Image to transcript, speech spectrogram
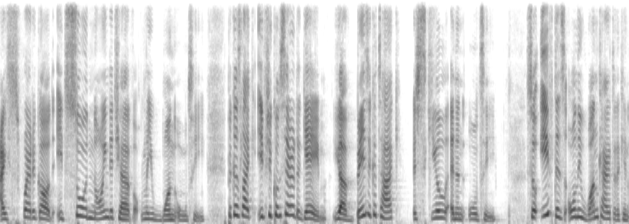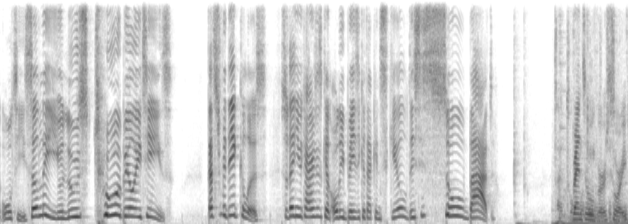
I swear to god, it's so annoying that you have only one ulti. Because like, if you consider the game, you have basic attack, a skill, and an ulti. So if there's only one character that can ulti, suddenly you lose two abilities. That's ridiculous. So then your characters can only basic attack and skill? This is so bad. Rent over, sorry.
